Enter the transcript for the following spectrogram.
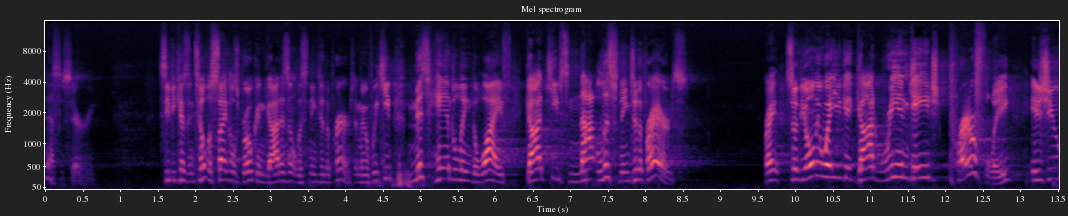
necessary. See, because until the cycle's broken, God isn't listening to the prayers. I mean, if we keep mishandling the wife, God keeps not listening to the prayers. Right? So the only way you get God re engaged prayerfully is you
